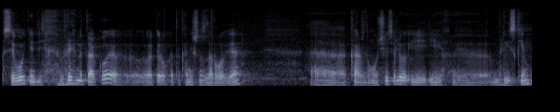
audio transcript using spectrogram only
Сегодня время такое, во-первых, это, конечно, здоровье э, каждому учителю и их э, близким.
